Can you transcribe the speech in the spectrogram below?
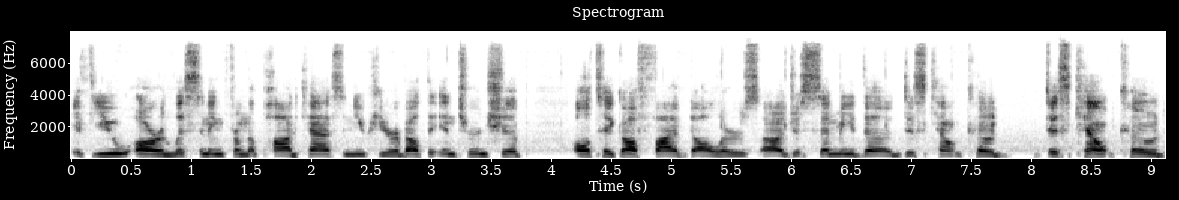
if you are listening from the podcast and you hear about the internship, I'll take off five dollars. Uh, just send me the discount code discount code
